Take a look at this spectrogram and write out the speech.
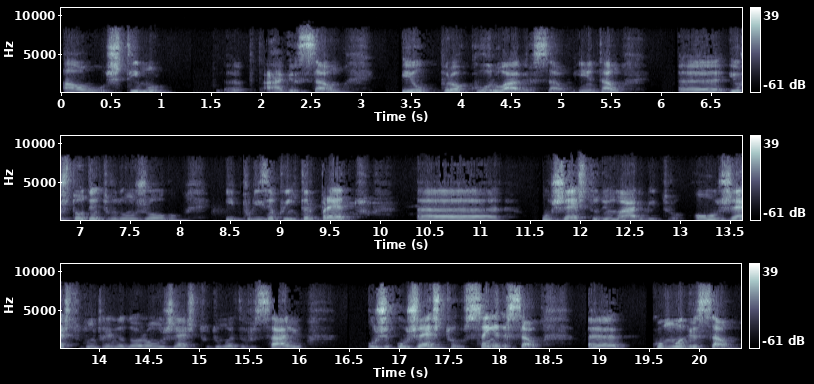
ao estímulo, uh, à agressão, eu procuro a agressão. E então uh, eu estou dentro de um jogo e, por exemplo, interpreto o gesto de um árbitro, ou o gesto de um treinador, ou o gesto de um adversário, o, o gesto sem agressão, como agressão.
